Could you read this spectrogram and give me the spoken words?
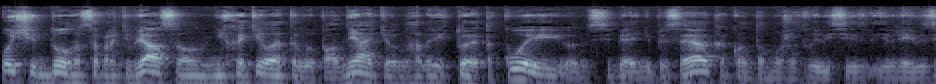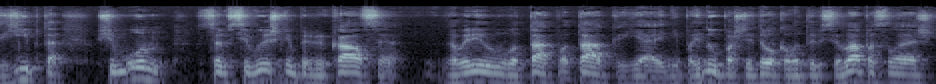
очень долго сопротивлялся, он не хотел это выполнять, он говорит, кто я такой, он себя не представлял, как он там может вывести евреев из Египта. В общем, он со Всевышним пререкался, говорил вот так, вот так, я не пойду, пошли того, кого ты в села посылаешь.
